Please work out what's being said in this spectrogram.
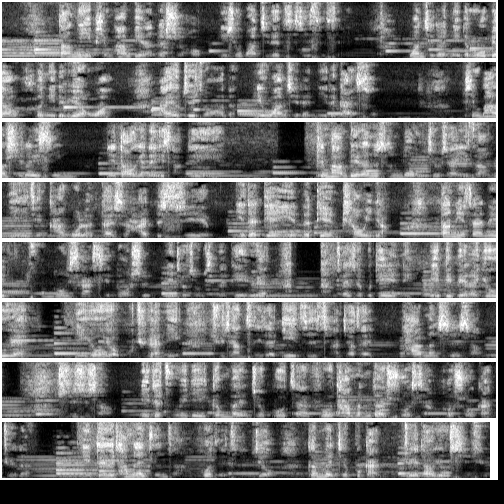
当你评判别人的时候，你就忘记了自己是谁，忘记了你的目标和你的愿望，还有最重要的，你忘记了你的感受。评判是内心你导演的一场电影。评判别人的冲动，就像一张你已经看过了但是还不吸引你的电影的电影票一样。当你在那冲动下行动时，你就走进了电影院。在这部电影里，你比别人优越。你拥有权利去将自己的意志强加在他们身上。事实上，你的注意力根本就不在乎他们的所想和所感觉的。你对于他们的增长或者成就根本就不感觉到有兴趣。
